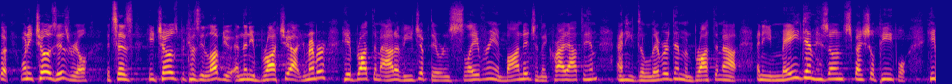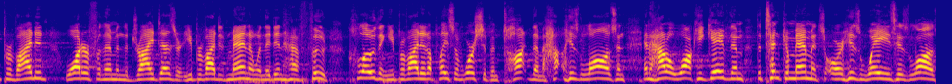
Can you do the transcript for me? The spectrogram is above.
Look, when he chose Israel, it says he chose because he loved you, and then he brought you out. You remember? He brought them out of Egypt. They were in slavery and bondage, and they cried out to him, and he delivered them and brought them out. And he made them his own special people. He provided water for them in the dry desert. He provided manna when they didn't have food, clothing. He provided a place of worship and taught them how, his laws and, and how to walk. He gave them the Ten Commandments or his ways, his laws.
